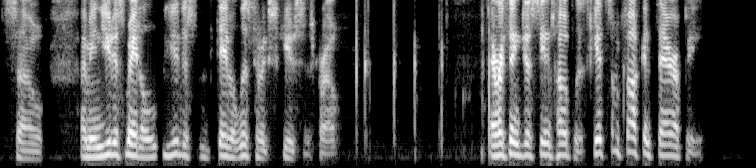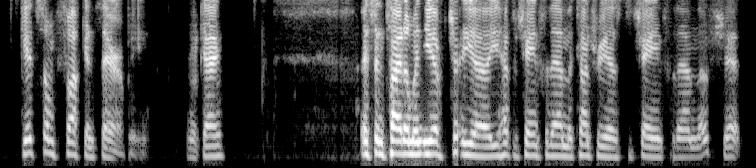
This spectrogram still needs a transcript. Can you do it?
So, I mean, you just made a, you just gave a list of excuses, bro. Everything just seems hopeless. Get some fucking therapy. Get some fucking therapy. Okay. It's entitlement. You have to, yeah, you have to change for them. The country has to change for them. No shit.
